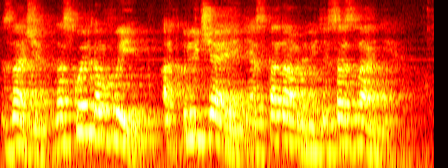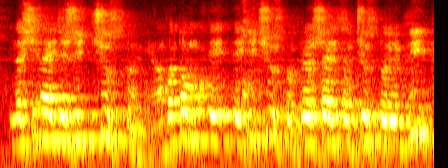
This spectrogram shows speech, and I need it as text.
Значит, насколько вы отключаете, останавливаете сознание, и начинаете жить чувствами, а потом э, эти чувства превращаются в чувство любви,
